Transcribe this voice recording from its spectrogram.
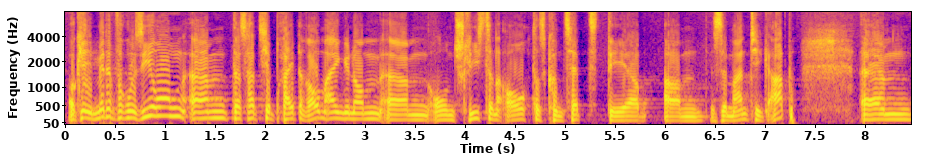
Okay, Metaphorisierung, ähm, das hat hier breiten Raum eingenommen ähm, und schließt dann auch das Konzept der ähm, Semantik ab. Ähm,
